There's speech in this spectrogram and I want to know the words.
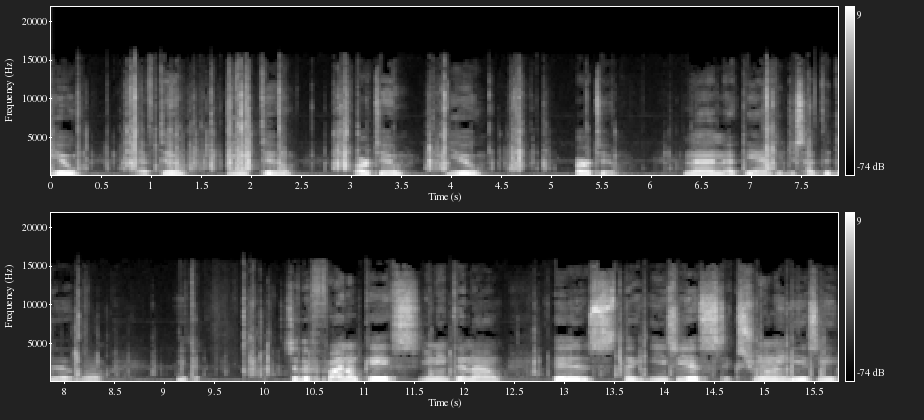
U, F2, U2, R2, U, R2. And then at the end you just have to do a little U-turn. So the final case you need to know is the easiest, extremely easy.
